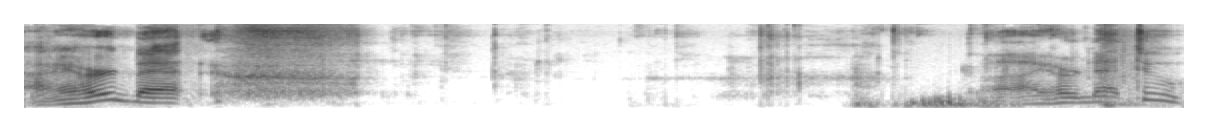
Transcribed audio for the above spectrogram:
I heard that. I heard that too.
